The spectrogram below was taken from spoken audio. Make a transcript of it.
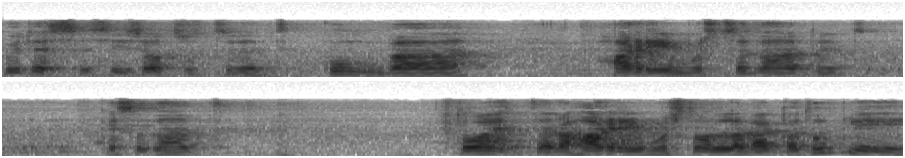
kuidas sa siis otsustad, et kumba harjumust sa tahad nüüd, kas sa tahad toetada harjumust olla väga tubli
